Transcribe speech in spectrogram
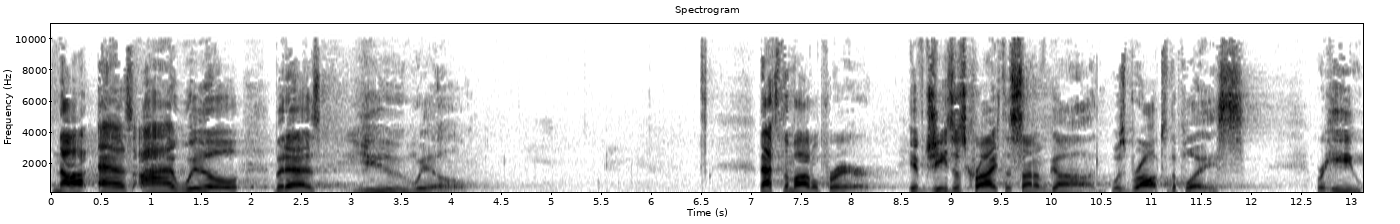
not as I will, but as you will. That's the model prayer. If Jesus Christ, the Son of God, was brought to the place where he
